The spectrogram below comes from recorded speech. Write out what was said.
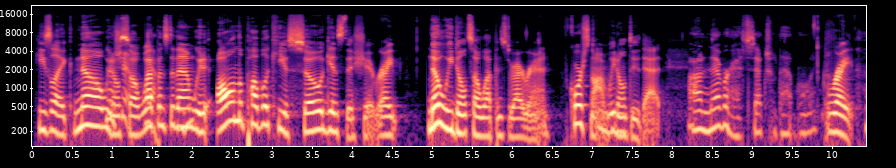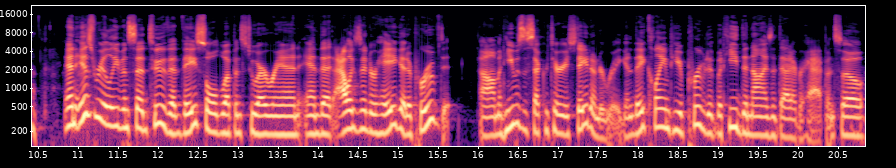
He's like, no, we No don't shit, sell yeah. weapons to them. Mm-hmm. We all in the public. He is so against this shit, right? No, we don't sell weapons to Iran. Of course not. We don't mm-hmm. do that. I never had sex with that woman. Right. And Israel even said too that they sold weapons to Iran and that Alexander Haig had approved it. Um, and he was the Secretary of State under Reagan. They claimed he approved it, but he denies that that ever happened. So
